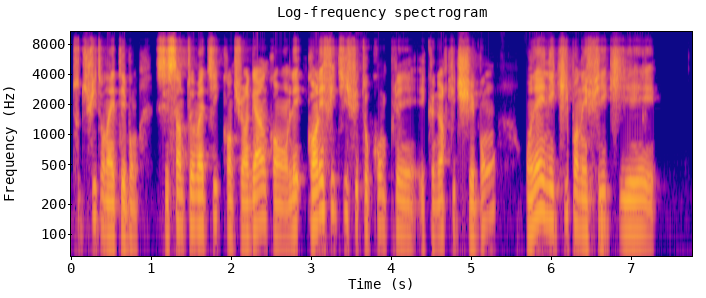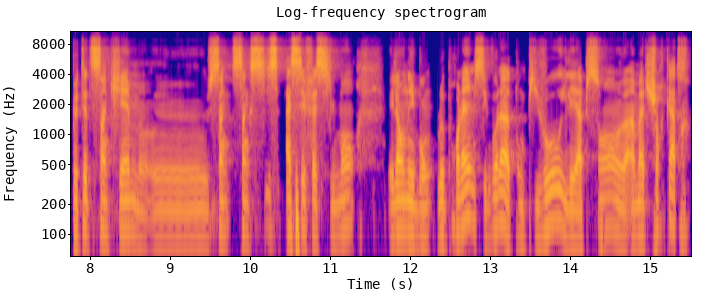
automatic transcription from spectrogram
tout de suite on a été bon. C'est symptomatique quand tu regardes, quand l'effectif est au complet et que Nurkic est bon, on a une équipe en effet qui est peut-être cinquième, 5-6 euh, assez facilement. Et là, on est bon. Le problème, c'est que voilà, ton pivot, il est absent euh, un match sur quatre.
